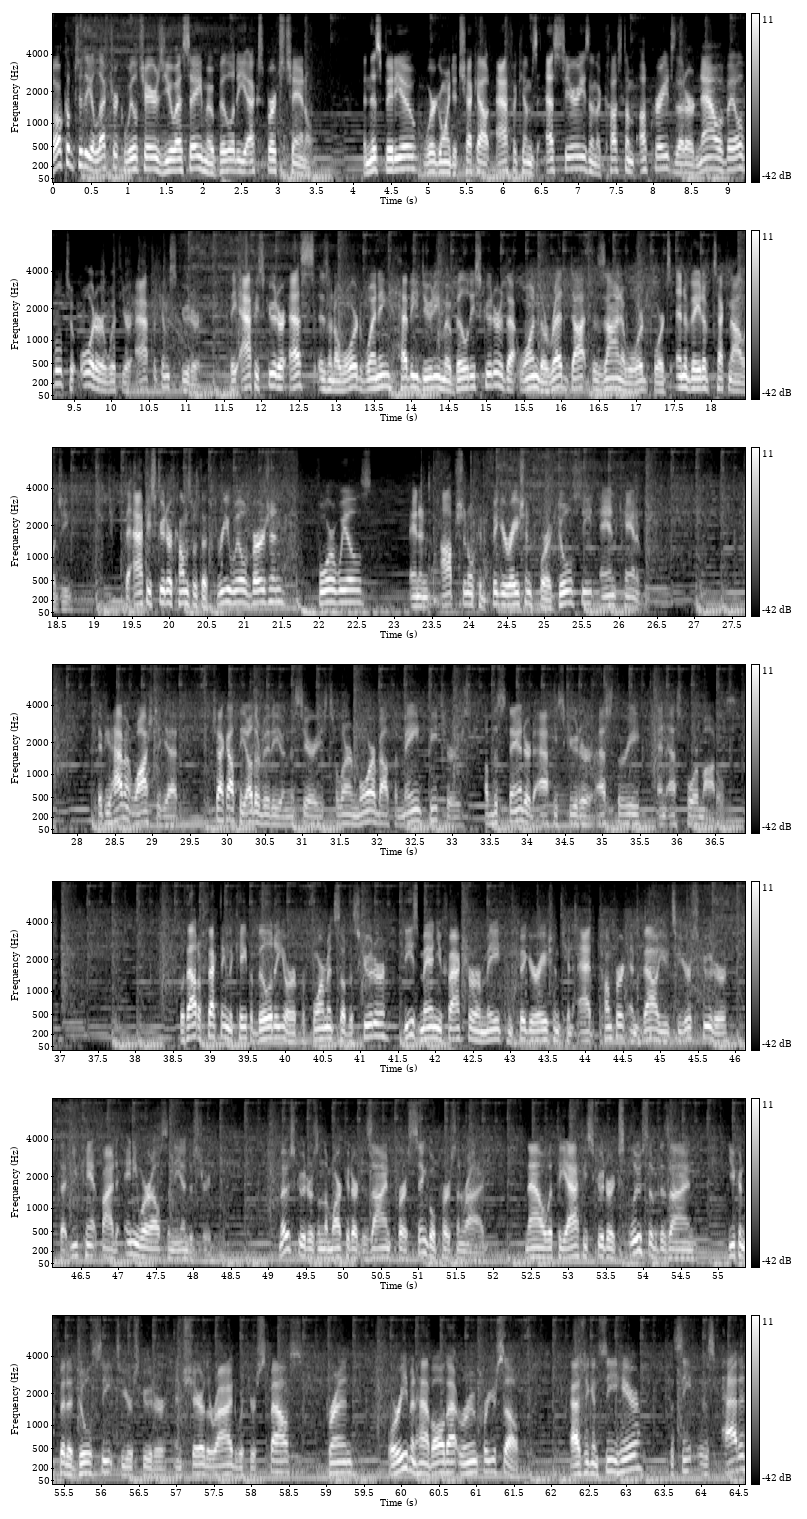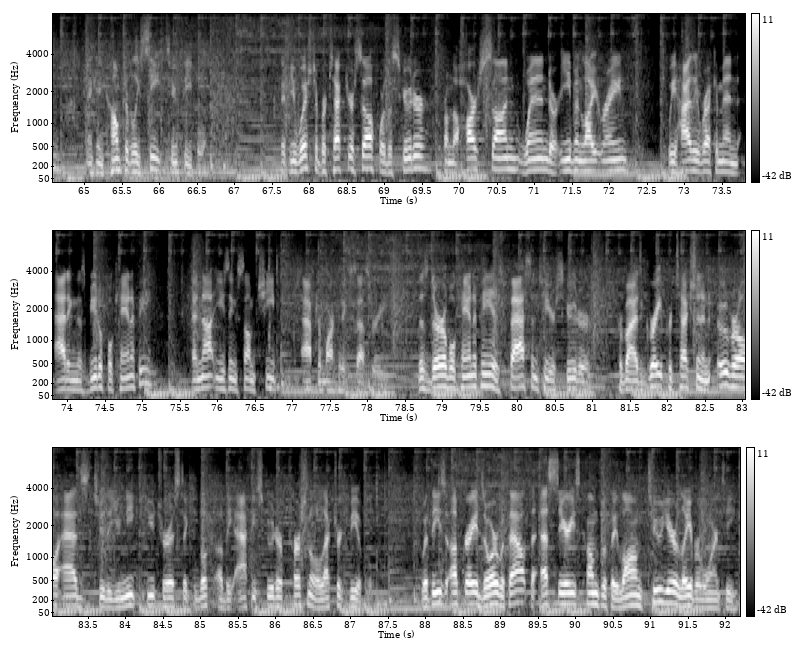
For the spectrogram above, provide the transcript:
Welcome to the Electric Wheelchairs USA Mobility Experts channel. In this video, we're going to check out Afikim's S-Series and the custom upgrades that are now available to order with your Afikim scooter. The Afiscooter S is an award-winning heavy-duty mobility scooter that won the Red Dot Design Award for its innovative technology. The Afiscooter comes with a three-wheel version, four wheels, and an optional configuration for a dual seat and canopy. If you haven't watched it yet, check out the other video in this series to learn more about the main features of the standard Afiscooter S3 and S4 models. Without affecting the capability or performance of the scooter, these manufacturer-made configurations can add comfort and value to your scooter that you can't find anywhere else in the industry. Most scooters on the market are designed for a single person ride. Now with the Afiscooter exclusive design, you can fit a dual seat to your scooter and share the ride with your spouse, friend, or even have all that room for yourself. As you can see here, the seat is padded and can comfortably seat two people. If you wish to protect yourself or the scooter from the harsh sun, wind, or even light rain, we highly recommend adding this beautiful canopy and not using some cheap aftermarket accessory. This durable canopy is fastened to your scooter, provides great protection and overall adds to the unique futuristic look of the Afiscooter personal electric vehicle. With these upgrades or without, the S-Series comes with a long two-year labor warranty.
